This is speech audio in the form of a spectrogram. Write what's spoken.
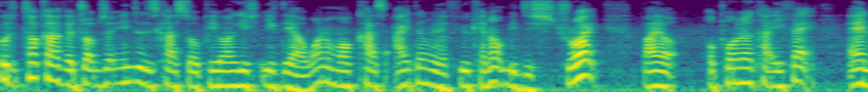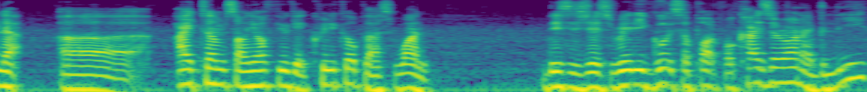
Put the top card of your drop zone into this card so pay one gauge if there are one or more cards item in the field cannot be destroyed by your opponent card effect and the uh, items on your field get critical plus one. This is just really good support for Kaizeron, I believe.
